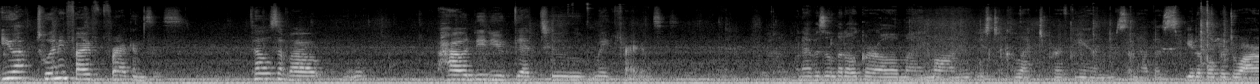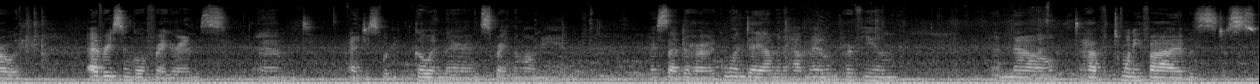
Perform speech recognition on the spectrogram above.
you have 25 fragrances. Tell us about how did you get to make fragrances? When I was a little girl, my mom used to collect perfumes and had this beautiful boudoir with every single fragrance. And I just would go in there and spray them on me. And I said to her, like, one day I'm going to have my own perfume. And now to have 25 is just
